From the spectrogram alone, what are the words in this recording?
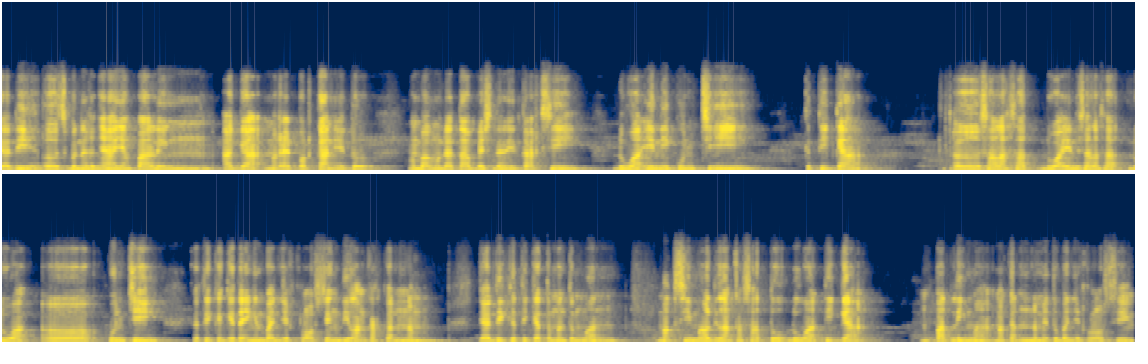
Jadi e, sebenarnya yang paling agak merepotkan itu membangun database dan interaksi. Dua ini kunci ketika e, salah satu dua ini salah satu dua e, kunci ketika kita ingin banjir closing di langkah ke-6. Jadi ketika teman-teman maksimal di langkah 1, 2, 3, 4, 5 maka 6 itu banjir closing.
